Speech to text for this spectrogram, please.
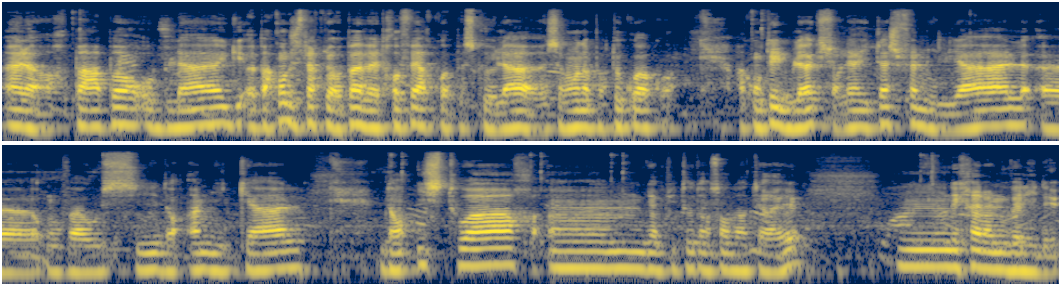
Alors, par rapport aux blagues... Euh, par contre, j'espère que le repas va être offert, quoi, parce que là, euh, c'est vraiment n'importe quoi, quoi. Raconter une blague sur l'héritage familial. Euh, on va aussi dans Amical, dans Histoire, bien plutôt dans Sens d'intérêt. Hmm, d'écrire la nouvelle idée.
